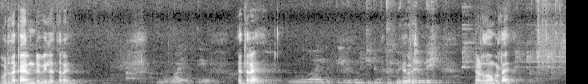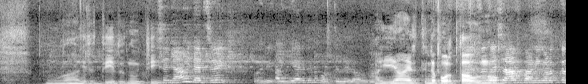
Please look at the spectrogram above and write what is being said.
ഇവിടുത്തെ കറണ്ട് ബിൽ എത്ര? എത്ര എവിടെ നോക്കട്ടെ? മൂവായിരത്തി ഇരുന്നൂറ്റി പക്ഷെ ഞാൻ വിചാരിച്ചത് ഒരു അയ്യായിരത്തിന് പുറത്തുണ്ടാവും അയ്യായിരത്തിന്റെ പുറത്താവുന്നോ? പണികളൊക്കെ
